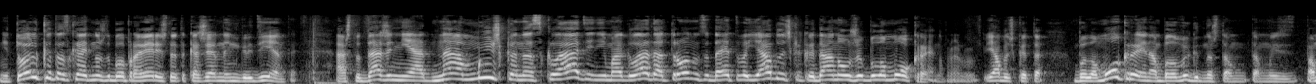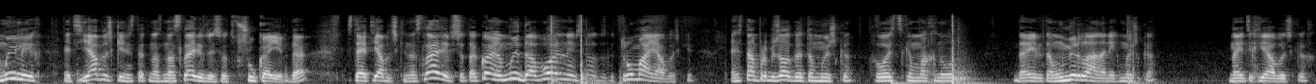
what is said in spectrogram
Не только, так сказать, нужно было проверить, что это кошерные ингредиенты, а что даже ни одна мышка на складе не могла дотронуться до этого яблочка, когда оно уже было мокрое. Например, яблочко это было мокрое, и нам было выгодно, что там, там мы помыли их. Эти яблочки, они стоят у нас на складе, здесь вот в Шукаир, да? Стоят яблочки на складе, все такое, мы довольны, все, так сказать, трума яблочки. А если там пробежала какая-то мышка, хвостиком махнула, да, или там умерла на них мышка, на этих яблочках.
